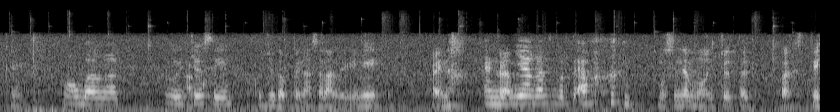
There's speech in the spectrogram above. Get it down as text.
Oke, Mau banget. Lucu Aku- sih. aku juga penasaran deh. Ini kayaknya Endingnya kan seperti apa? musuhnya muncul tapi pasti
